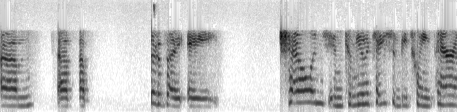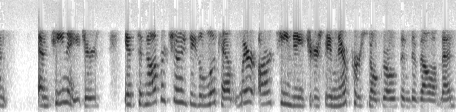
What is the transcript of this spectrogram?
um, a, a sort of a, a challenge in communication between parents and teenagers, it's an opportunity to look at where are teenagers in their personal growth and development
